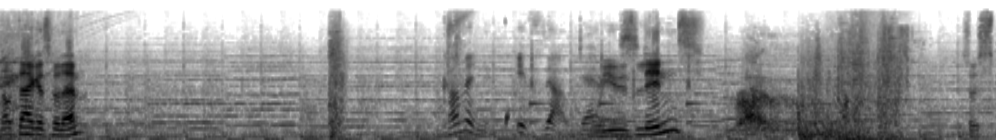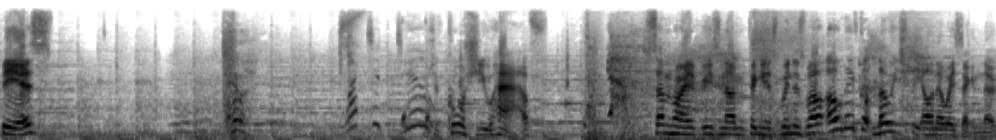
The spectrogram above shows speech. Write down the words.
Not daggers for them. Coming, if thou darest. We'll use Linde. So spears, What to do? which of course you have. For some reason I'm thinking it's wind as well. Oh, they've got low HP. Oh, no, wait a second. No.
